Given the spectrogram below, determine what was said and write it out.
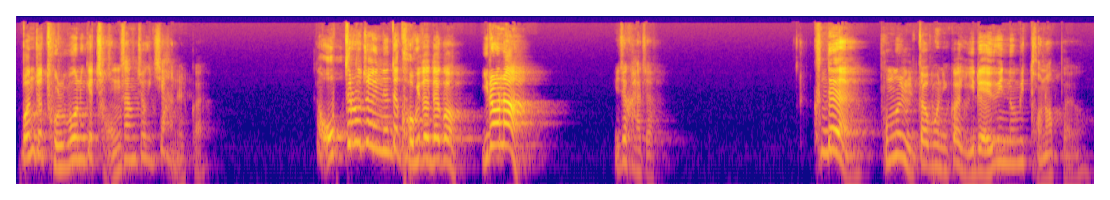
먼저 돌보는 게 정상적이지 않을까요? 엎드러져 있는데 거기다 대고 일어나! 이제 가자. 근데 본문을 읽다 보니까 이 레위인 놈이 더 나빠요.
